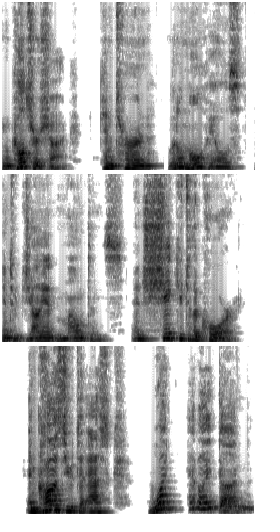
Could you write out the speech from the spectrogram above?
And culture shock can turn little molehills into giant mountains and shake you to the core and cause you to ask, What have I done?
